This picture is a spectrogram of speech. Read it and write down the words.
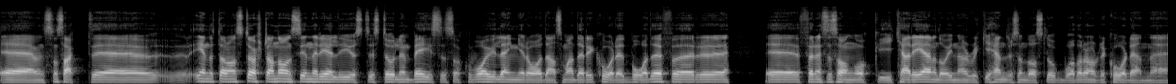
Eh, som sagt, eh, en av de största någonsin när det gäller just stolen bases och var ju länge då den som hade rekordet både för, eh, för en säsong och i karriären då innan Ricky Henderson då slog båda de rekorden. Eh,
